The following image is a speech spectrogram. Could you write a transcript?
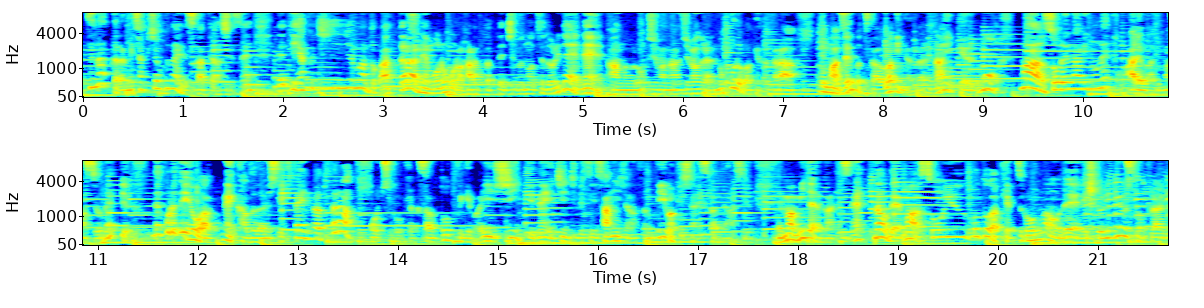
ってなったらめちゃくちゃ良くないですかって話ですね。で、180万とかあったらね、もろもろ払ったって自分の手取りでね、あの、60万、70万ぐらい残るわけだから、まあ全部使うわけにはないけれども、まあそれなりのね、あれはありますよねっていう。で、これで要はね、拡大していきたいんだったら、もうちょっとお客さん取っていけばいいしっていうね、1日別に3人じゃなくてもいいわけじゃないですかって話で。まあみたいな感じですね。なので、まあそういうことが結論なので、一人美容師のクライアン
